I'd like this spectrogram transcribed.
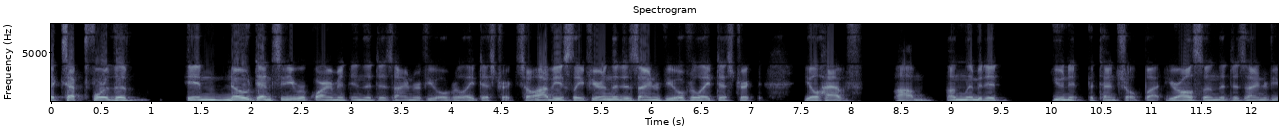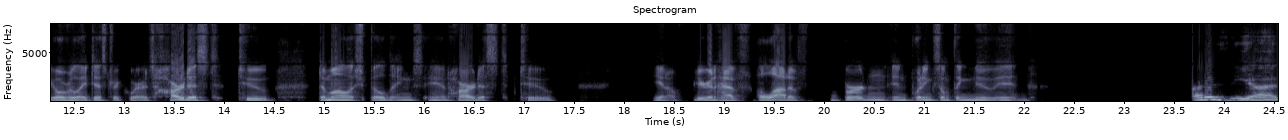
Except for the in no density requirement in the design review overlay district. So obviously, if you're in the design review overlay district, you'll have um, unlimited unit potential, but you're also in the design review overlay district where it's hardest to demolish buildings and hardest to, you know, you're going to have a lot of burden in putting something new in. How does the uh,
